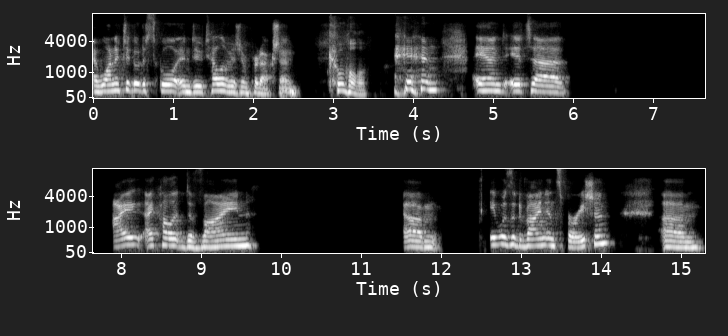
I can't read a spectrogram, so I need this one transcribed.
I wanted to go to school and do television production. Cool. And and it uh I I call it divine um it was a divine inspiration um,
